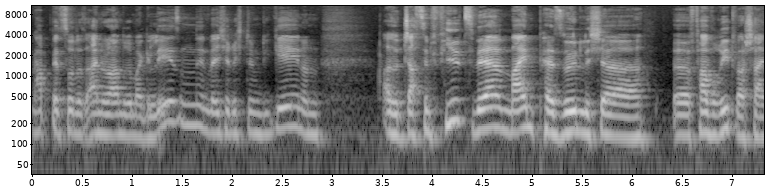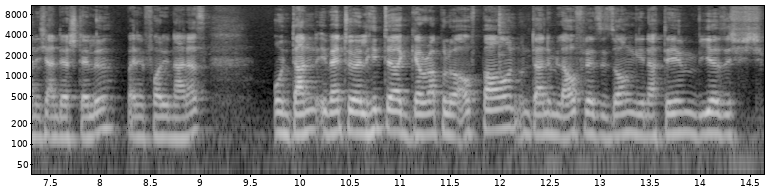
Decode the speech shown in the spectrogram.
habe jetzt so das eine oder andere mal gelesen, in welche Richtung die gehen. Und also Justin Fields wäre mein persönlicher äh, Favorit wahrscheinlich an der Stelle bei den 49ers und dann eventuell hinter Garoppolo aufbauen und dann im Laufe der Saison, je nachdem, wie er sich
